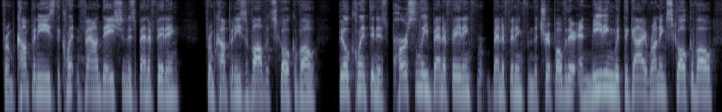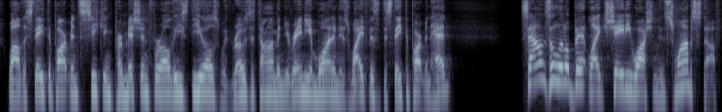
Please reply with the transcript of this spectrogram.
from companies, the Clinton Foundation is benefiting from companies involved with Skolkovo. Bill Clinton is personally benefiting for, benefiting from the trip over there and meeting with the guy running Skolkovo while the State Department's seeking permission for all these deals with Rosatom and Uranium One, and his wife is the State Department head. Sounds a little bit like shady Washington swamp stuff.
